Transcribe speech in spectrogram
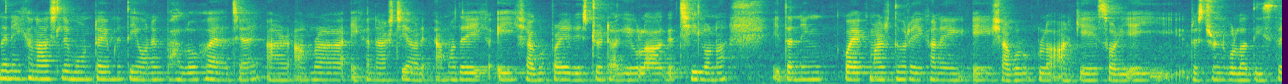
দেন এখানে আসলে মনটা এমনিতেই অনেক ভালো হয়ে যায়। আর আমরা এখানে আসছি আর আমাদের এই এই সাগর পাড়ের রেস্টুরেন্ট আগে এগুলো আগে ছিল না। ইদানিং কয়েক মাস ধরে এখানে এই সাগরগুলো আর কি সরি এই রেস্টুরেন্টগুলো দিচ্ছে।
